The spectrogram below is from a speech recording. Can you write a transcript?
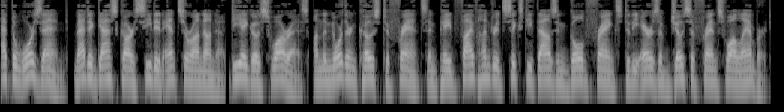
At the war's end, Madagascar ceded Antsiranana Diego Suarez on the northern coast to France and paid 560,000 gold francs to the heirs of Joseph-François Lambert.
